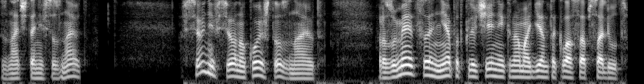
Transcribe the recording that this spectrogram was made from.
Значит, они все знают? Все не все, но кое-что знают. Разумеется, не о подключении к нам агента класса «Абсолют».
